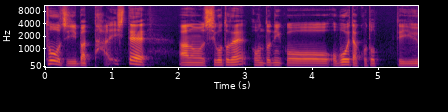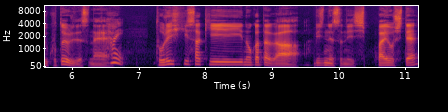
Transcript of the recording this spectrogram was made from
当時、まあ、大してあの仕事で本当にこう覚えたことっていうことよりですね、はい、取引先の方がビジネスに失敗をして、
